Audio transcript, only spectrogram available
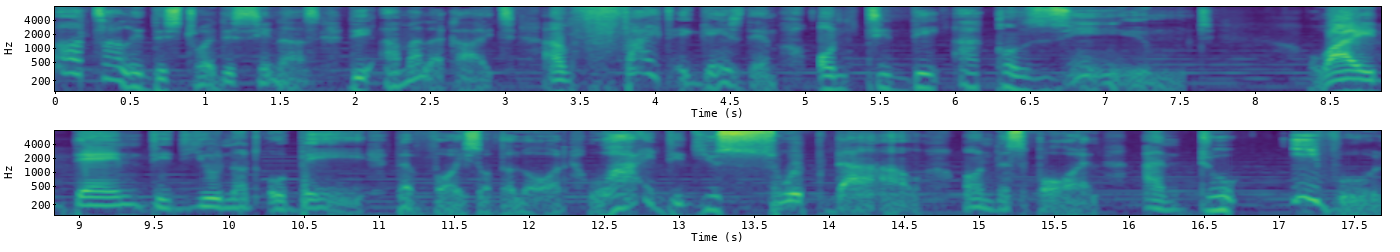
utterly destroy the sinners, the Amalekites, and fight against them until they are consumed. Why then did you not obey the voice of the Lord? Why did you swoop down on the spoil and do evil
